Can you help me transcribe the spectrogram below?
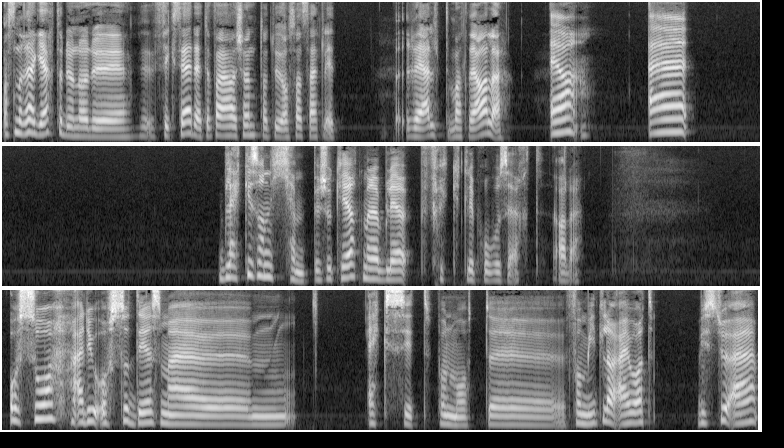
hvordan reagerte du når du fikk se dette? For jeg har skjønt at du også har sett litt reelt materiale. Ja. Jeg ble ikke sånn kjempesjokkert, men jeg ble fryktelig provosert av det. Og så er det jo også det som er Exit på en måte formidler, er jo at hvis du er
